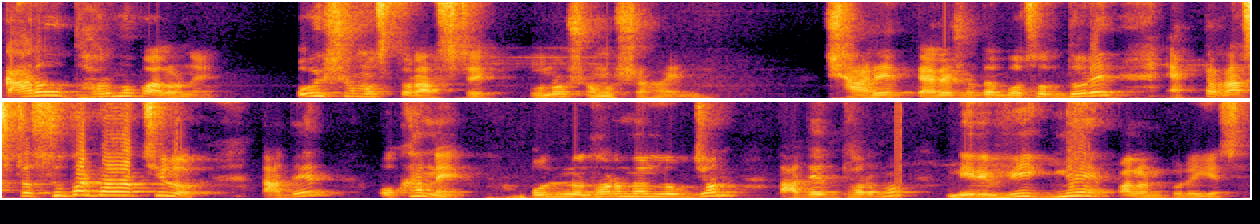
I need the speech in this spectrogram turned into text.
কারও ধর্ম পালনে ওই সমস্ত রাষ্ট্রে কোনো সমস্যা হয়নি। সাড়ে তেরো শত বছর ধরে একটা রাষ্ট্র সুপার পাওয়ার ছিল, তাদের ওখানে অন্য ধর্মের লোকজন তাদের ধর্ম নির্বিঘ্নে পালন করে গেছে,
